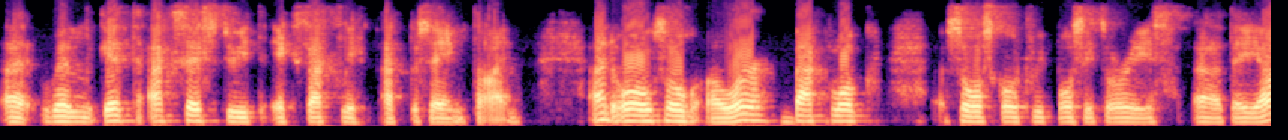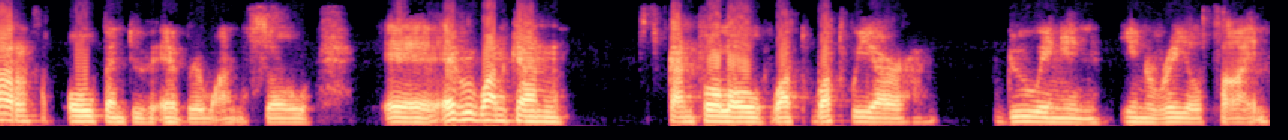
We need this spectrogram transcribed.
uh, will get access to it exactly at the same time. And also our backlog source code repositories, uh, they are open to everyone. So uh, everyone can can follow what what we are doing in in real time.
